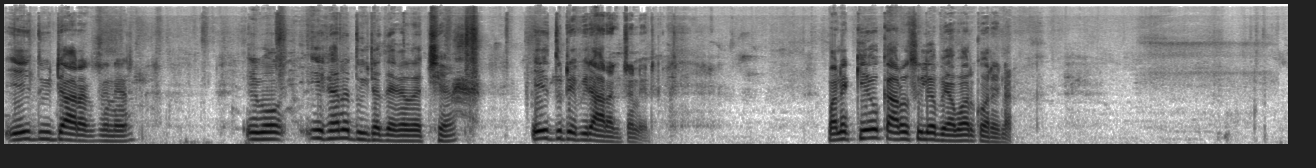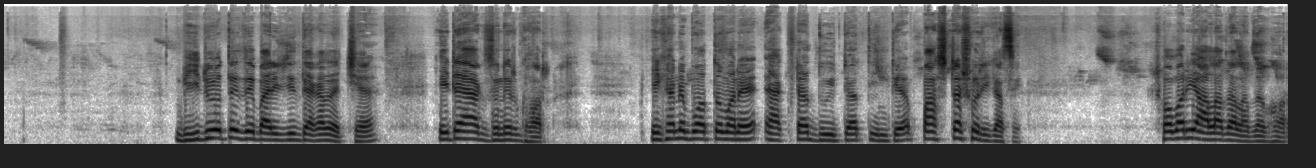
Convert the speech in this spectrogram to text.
এই দুইটা আর একজনের এবং এখানে দুইটা দেখা যাচ্ছে। এই দুটো ফিরে আর একজনের মানে কেউ কারও চুলে ব্যবহার করে না। ভিডিওতে যে বাড়িটি দেখা যাচ্ছে, এটা একজনের ঘর। এখানে বর্তমানে একটা, দুইটা, তিনটে, পাঁচটা শরিক আছে। সবারই আলাদা আলাদা ঘর।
